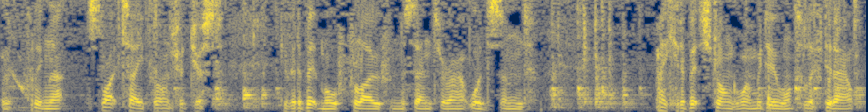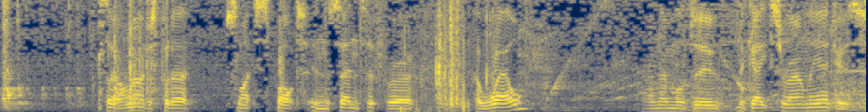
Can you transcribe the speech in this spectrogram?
But putting that slight taper on should just give it a bit more flow from the centre outwards and make it a bit stronger when we do want to lift it out. So I'll now just put a slight spot in the centre for a, a well and then we'll do the gates around the edges.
